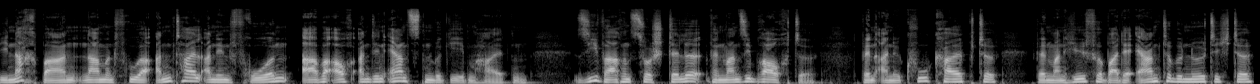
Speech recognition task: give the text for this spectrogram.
Die Nachbarn nahmen früher Anteil an den frohen, aber auch an den ernsten Begebenheiten. Sie waren zur Stelle, wenn man sie brauchte, wenn eine Kuh kalbte, wenn man Hilfe bei der Ernte benötigte,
